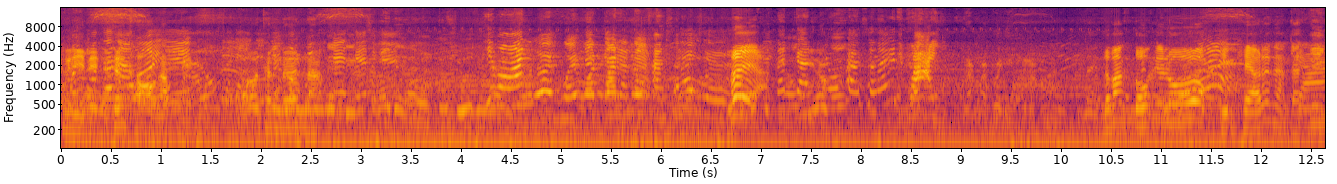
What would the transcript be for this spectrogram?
ไม่ดีเลยเส้นขอครับทั้งเนื้อนะพี่มอนเอ้ยหวยหมดกันนะทางสไลเดอร์เฮ้ยอะนั่นกันทางสไลเดอร์วายระวังตกไอ้ลูกกินแขวได้น่ะจะยิง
